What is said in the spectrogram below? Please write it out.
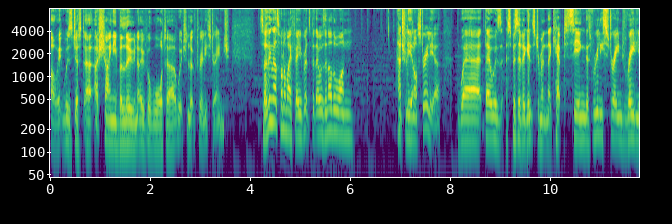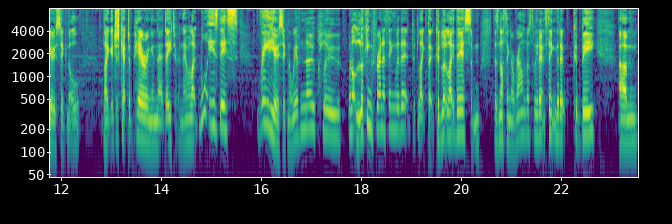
oh, it was just a, a shiny balloon over water, which looked really strange. So I think that's one of my favorites, but there was another one actually in Australia where there was a specific instrument that kept seeing this really strange radio signal. Like it just kept appearing in their data. And they were like, what is this radio signal? We have no clue. We're not looking for anything with it, but like that could look like this. And there's nothing around us we don't think that it could be. Um,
